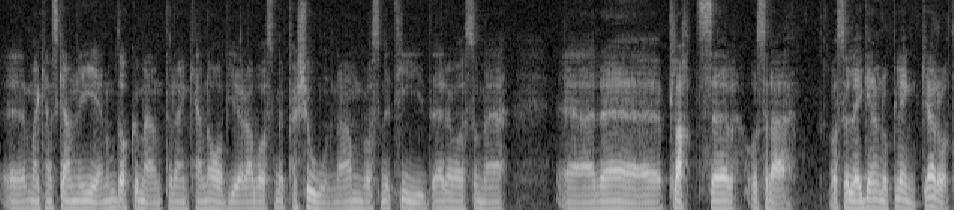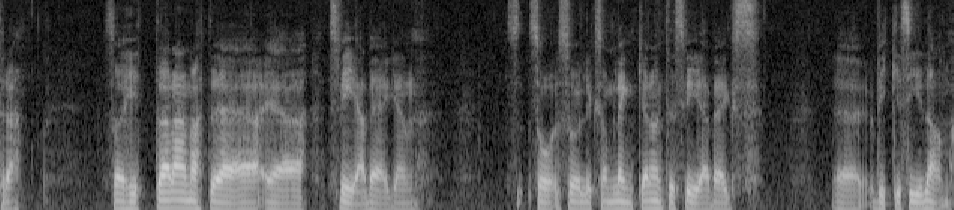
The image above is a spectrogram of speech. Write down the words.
eh, man kan skanna igenom dokument och den kan avgöra vad som är personnamn, vad som är tider, vad som är, är eh, platser och sådär. Och så lägger den upp länkar då till det. Så hittar den att det är, är Sveavägen så, så liksom länkar den till Sveavägs eh, wikisidan.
